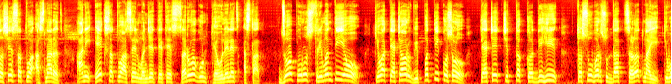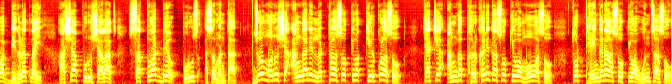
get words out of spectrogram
तसे सत्व असणारच आणि एक सत्व असेल म्हणजे तेथे सर्व गुण ठेवलेलेच असतात. जो पुरुष श्रीमंती येवो किंवा त्याच्यावर विपत्ती कोसळो त्याचे चित्त कधीही तसूभरसुद्धा चळत नाही किंवा बिघडत नाही अशा पुरुषालाच सत्वाढ्य पुरुष असं म्हणतात. जो मनुष्य अंगाने लठ्ठ असो किंवा किरकोळ असो त्याचे अंग खरखरीत असो किंवा मऊ असो तो ठेंगणा असो किंवा उंच असो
